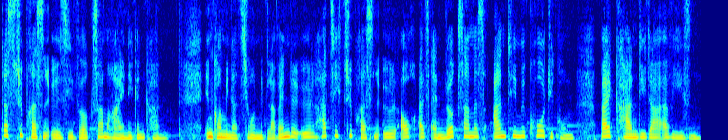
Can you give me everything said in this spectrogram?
dass Zypressenöl sie wirksam reinigen kann. In Kombination mit Lavendelöl hat sich Zypressenöl auch als ein wirksames Antimykotikum bei Candida erwiesen.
